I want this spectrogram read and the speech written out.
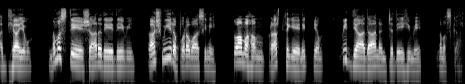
ಅಧ್ಯಾಯವು. ನಮಸ್ತೆ ಶಾರದೆ ದೇವಿ, ಕಾಶ್ಮೀರ ಪುರವಾಸಿನಿ, ತ್ವಾಮಹಂ ಪ್ರಾರ್ಥೆಯೇ ನಿತ್ಯಂ, ವಿದ್ಯಾದಾನಂಚ ದೇಹಿಮೆ. ನಮಸ್ಕಾರ.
